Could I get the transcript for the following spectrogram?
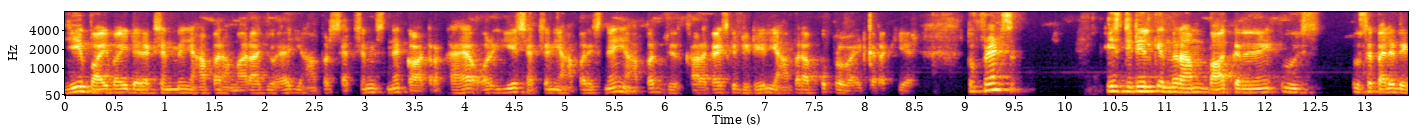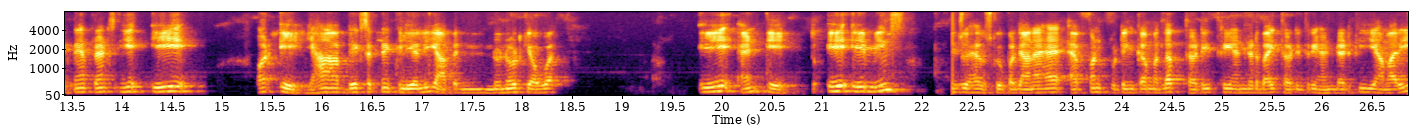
ये वाई वाई डायरेक्शन में यहाँ पर हमारा जो है, यहाँ पर सेक्शन इसने काट रखा है और ये सेक्शन यहाँ पर इसने, यहाँ पर दिखा रखा है, इसकी डिटेल यहाँ पर आपको प्रोवाइड कर रखी है। तो फ्रेंड्स, इस डिटेल के अंदर हम बात करें उससे पहले देखते हैं फ्रेंड्स ये ए और ए यहाँ आप देख सकते हैं क्लियरली यहाँ पे नोट किया हुआ? ए एंड ए तो ए ए मीन्स जो है उसके ऊपर जाना है एफ़ वन फुटिंग का मतलब thirty three hundred by thirty three hundred की ये हमारी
